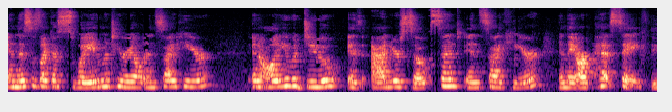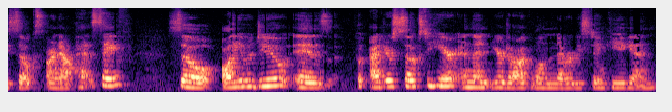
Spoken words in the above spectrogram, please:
And this is like a suede material inside here. And all you would do is add your soak scent inside here. And they are pet safe. These soaks are now pet safe. So all you would do is put, add your soaks to here and then your dog will never be stinky again.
